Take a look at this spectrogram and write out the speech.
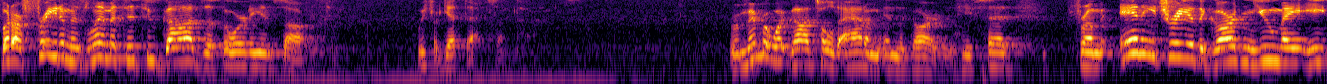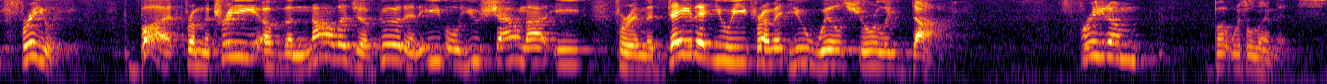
But our freedom is limited to God's authority and sovereignty. We forget that sometimes. Remember what God told Adam in the garden. He said, From any tree of the garden you may eat freely, but from the tree of the knowledge of good and evil you shall not eat, for in the day that you eat from it you will surely die. Freedom, but with limits.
